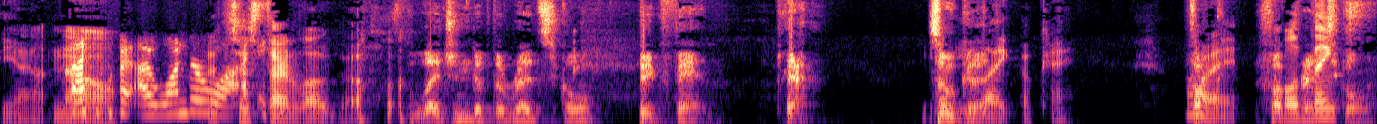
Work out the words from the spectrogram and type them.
Yeah, no. I, I wonder why. That's just our logo. Legend of the Red Skull. Big fan. So You good. Like okay. Fuck- All right. fuck well, Red thanks, Skull.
